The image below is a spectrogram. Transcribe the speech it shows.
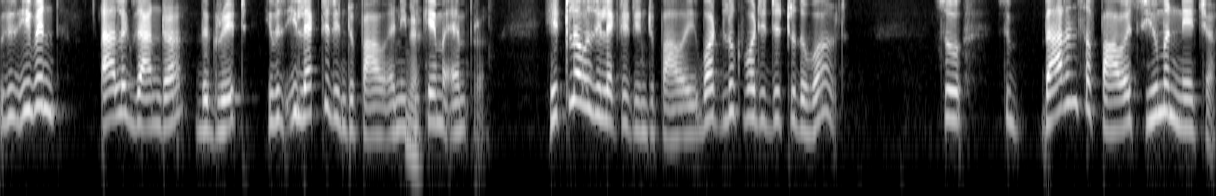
because even Alexander the Great, he was elected into power and he Yeah. became an emperor. Hitler was elected into power. What look what he did to the world. So the balance of power, it's human nature.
